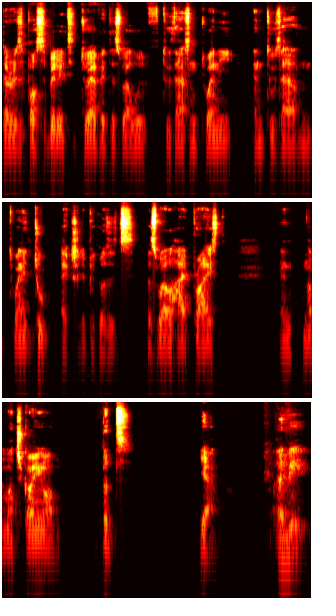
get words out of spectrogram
there is a possibility to have it as well with 2020 and 2022 actually because it's as well high priced and not much going on. But yeah. But we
